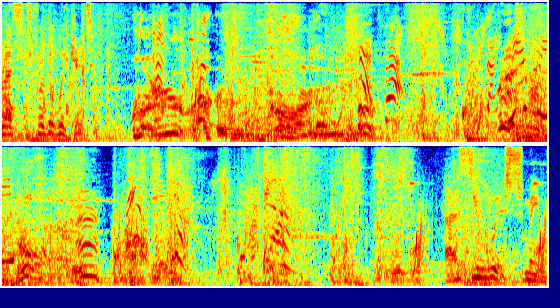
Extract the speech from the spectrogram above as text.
rest for the wicked. That's that. Sign here, please. As you wish, Ming.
